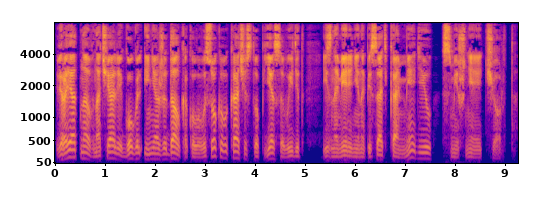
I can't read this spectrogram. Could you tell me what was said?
Вероятно, вначале Гоголь и не ожидал, какого высокого качества пьеса выйдет из намерения написать комедию смешнее черта.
